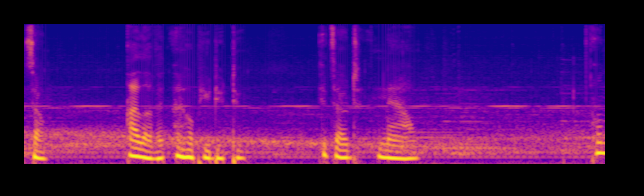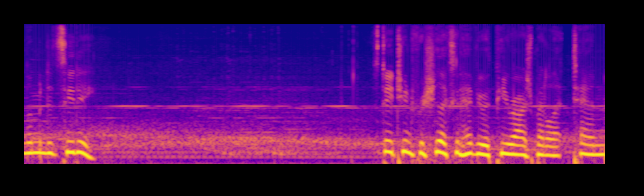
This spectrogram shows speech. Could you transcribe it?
So, I love it. I hope you do too. It's out now on limited CD. Stay tuned for She Likes It Heavy with P. Raj Metal at 10.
